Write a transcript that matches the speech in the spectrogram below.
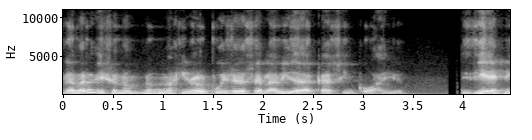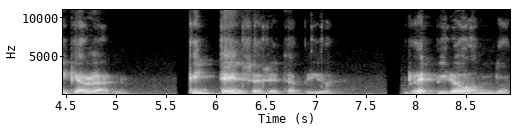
la verdad que yo no, me imagino lo que puede llegar a ser la vida de acá cinco años. Ni diez ni que hablar. ¿no? Qué intensa es esta piba. Respiró hondo.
